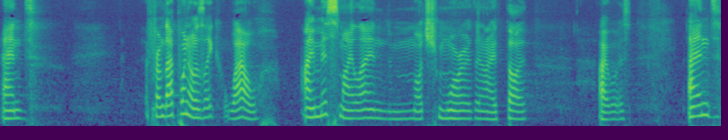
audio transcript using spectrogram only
And from that point I was like, wow, I miss my land much more than I thought I was. And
